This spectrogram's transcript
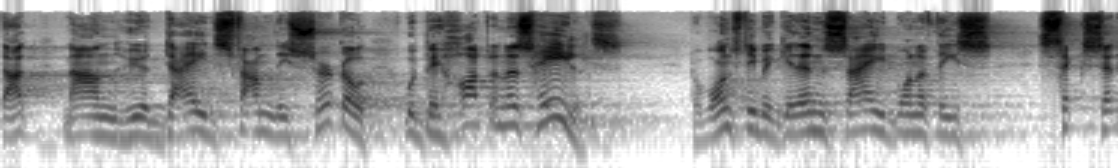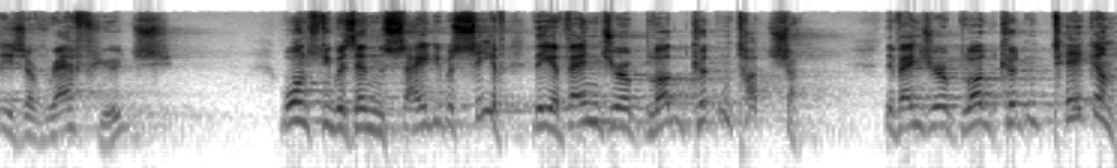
that man who had died's family circle would be hot on his heels. But once he would get inside one of these six cities of refuge, once he was inside, he was safe. The avenger of blood couldn't touch him. The avenger of blood couldn't take him.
